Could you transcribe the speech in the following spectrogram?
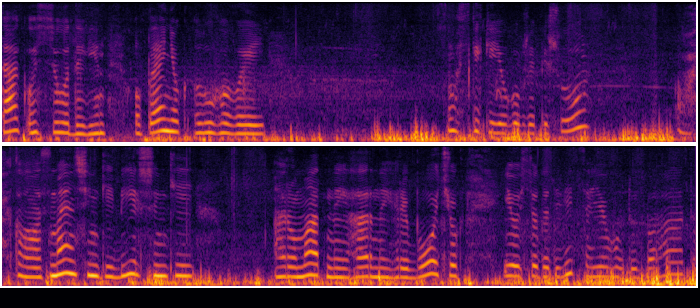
Так, ось сюди він, опеньок луговий. Ось скільки його вже пішло. Ой, клас, меншенький, більшенький, ароматний, гарний грибочок. І ось сюди, дивіться, його тут багато,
